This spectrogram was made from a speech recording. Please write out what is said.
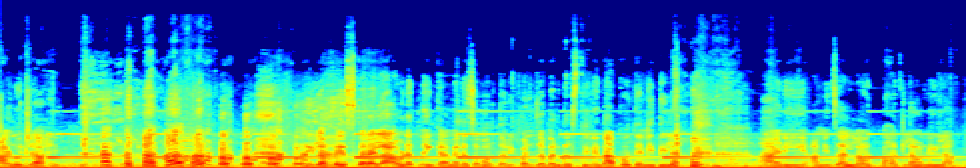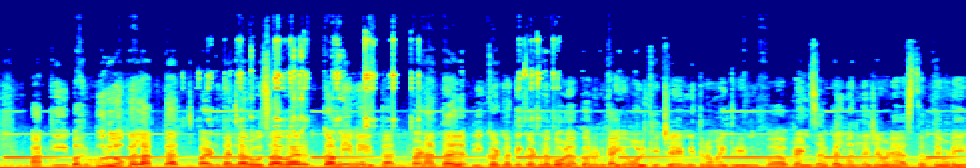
अनुजा आहे. तिला फेस करायला आवडत नाही कॅमेऱ्यासमोर तरी पण जबरदस्तीने दाखवते मी तिला. आणि आम्ही चाललो आहोत भात लावणीला. बाकी भरपूर लोक लागतात पण त्यांना रोजावर कमी मिळतात. पण आता इकडनं तिकडनं गोळा करून काही ओळखीचे मित्रमैत्रीण फ्रेंड सर्कलमधले जेवढे असतात तेवढे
